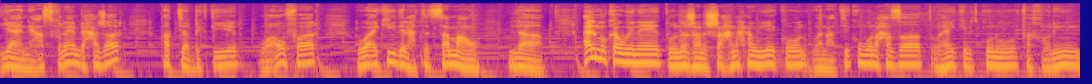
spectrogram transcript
يعني عصفورين بحجر أطيب بكتير وأوفر وأكيد رح تتسمعوا للمكونات ونرجع نشرح نحن وياكم ونعطيكم ملاحظات وهيك بتكونوا فخورين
